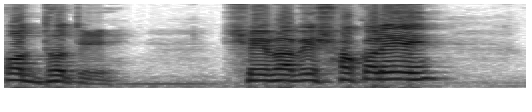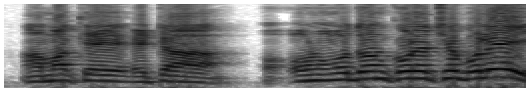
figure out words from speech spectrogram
পদ্ধতি। সেভাবে সকলে আমাকে এটা অনুমোদন করেছে বলেই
